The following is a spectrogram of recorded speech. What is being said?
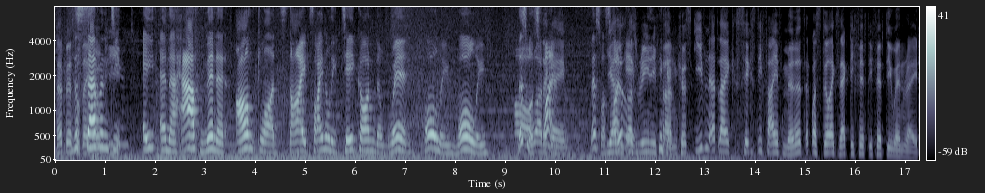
The Blade 78 and a half minute onslaught type finally take on the win. Holy moly. This Oh, was what fun. This was Yeah, fun this game. was really fun, because even at like 65 minutes, it was still exactly 50-50 win rate.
